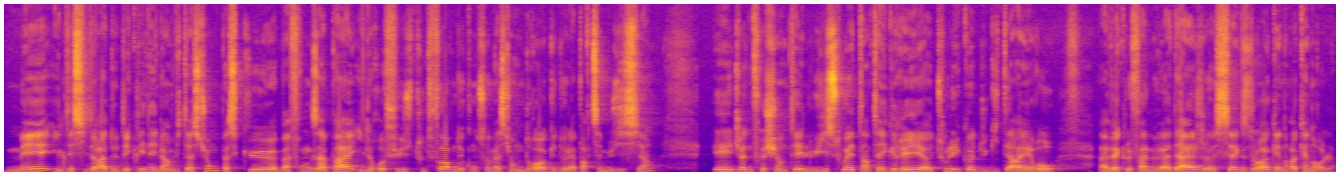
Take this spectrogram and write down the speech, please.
mais il décidera de décliner l'invitation parce que bah, Frank Zappa, il refuse toute forme de consommation de drogue de la part de ses musiciens. Et John Frusciante, lui, souhaite intégrer euh, tous les codes du guitar héros avec le fameux adage sex, drug and rock and roll.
